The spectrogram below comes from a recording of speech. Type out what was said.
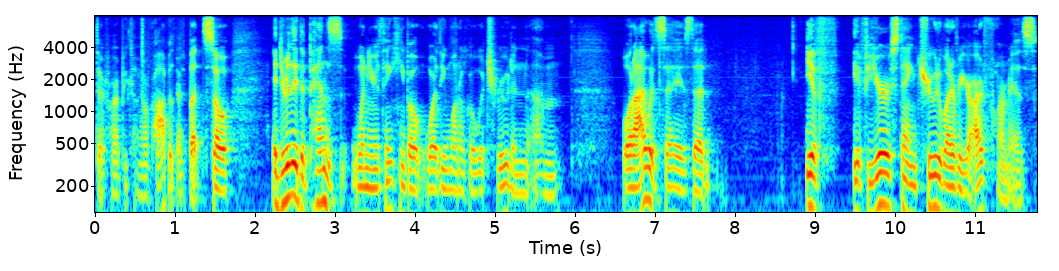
therefore becoming more popular. But so it really depends when you're thinking about whether you want to go which route. And um, what I would say is that if if you're staying true to whatever your art form is,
